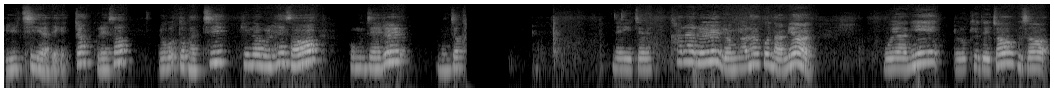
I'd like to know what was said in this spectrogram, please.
일치해야 되겠죠. 그래서 이것도 같이 핀업을 해서 봉제를 먼저 가- 네 이제 카라를 연결하고 나면 모양이 이렇게 되죠. 그래서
